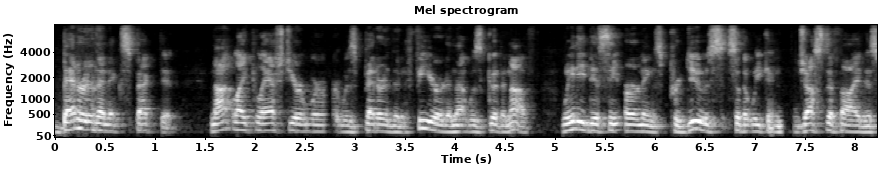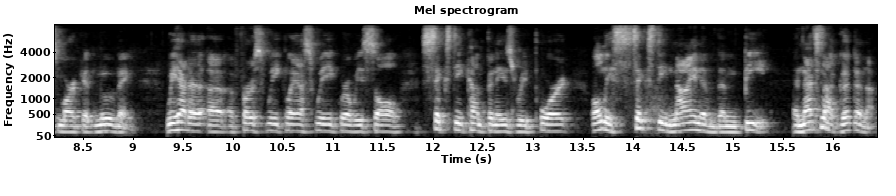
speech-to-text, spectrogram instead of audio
better than expected. Not like last year where it was better than feared, and that was good enough we need to see earnings produce so that we can justify this market moving. We had a, a, first week last week where we saw 60 companies report, only 69 of them beat, and that's not good enough.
